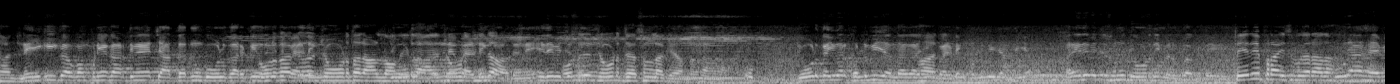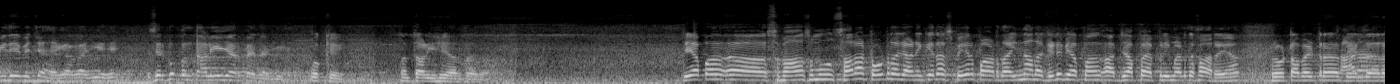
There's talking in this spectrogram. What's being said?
ਹਾਂਜੀ। ਨਹੀਂ ਕੀ ਕੰਪਨੀਆਂ ਕਰਦੀਆਂ ਨੇ ਚਾਦਰ ਨੂੰ ਗੋਲ ਕਰਕੇ ਉਹਦੇ ਵਿੱਚ welding- ਜੋੜ ਦਾ ਨਾਲ ਲਾਉਂਦੇ ਜੋੜ ਲਾ ਦਿੰਦੇ, ਜੋੜ welding। ਕਰਦੇ ਨੇ। ਇਹਦੇ ਵਿੱਚ ਉਹਦੇ ਜੋੜ ਦਿਸਣ ਲੱਗ ਜਾਂਦਾ ਹਾਂ ਉਹ ਜੋੜ ਕਈ ਵਾਰ ਖੁੱਲ ਵੀ ਜਾਂਦਾ ਹੈਗਾ ਜੀ ਹਾਂਜੀ। ਵੈਲਡਿੰਗ ਖੁੱਲ ਵੀ ਜਾਂਦੀ ਆ ਪਰ ਇਹਦੇ ਵਿੱਚ ਤੁਹਾਨੂੰ ਜੋੜ ਨਹੀਂ ਮਿਲੂਗਾ ਕਿਤੇ ਵੀ। ਤੇ ਇਹਦੇ ਪ੍ਰਾਈਸ ਵਗੈਰਾ ਦਾ? ਪੂਰਾ ਹੈਵੀ ਦੇ ਵਿੱਚ ਹੈਗਾਗਾ ਜੀ ਇਹ। ਤੇ ਸਿਰਫ 45000 ਰੁਪਏ ਦਾ ਜੀ। ਓਕੇ 45000 ਰੁਪਏ ਦਾ। ਤੇ ਆਪਾਂ ਸਮਾਨ ਸਮੂਹ ਸਾਰਾ ਟੋਟਲ ਜਾਣੀ ਕਿ ਇਹਦਾ ਸਪੇਅਰ ਪਾਰਟ ਦਾ ਇਹਨਾਂ ਦਾ ਜਿਹੜੇ ਵੀ ਆਪਾਂ ਅੱਜ ਆਪਾਂ ਐਪਲੀਮੈਂਟ ਦਿਖਾ ਰਹੇ ਆ ਰੋਟਾਵੇਟਰ ਬੇਲਰ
